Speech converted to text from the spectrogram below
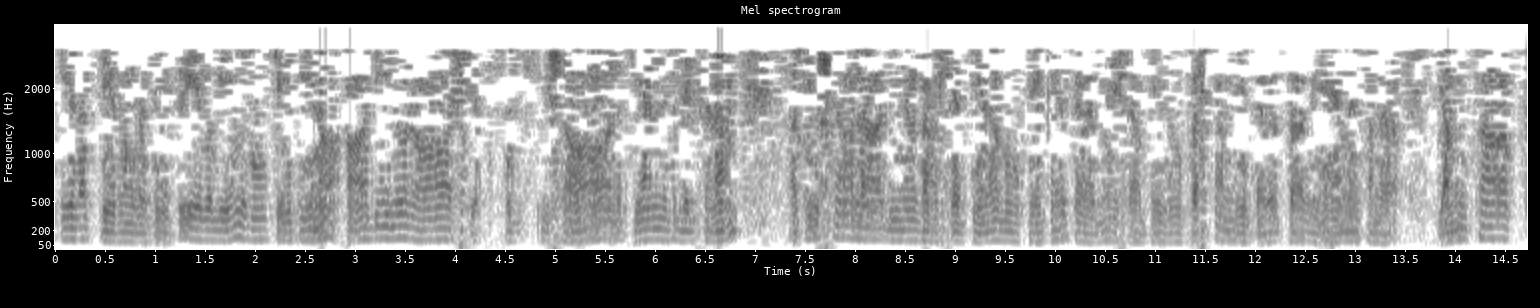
කියලා තේරුම් ගත යුතුයි. ඒ වගේම රූපේ තියෙන ආදීනෝ රාශිය. විශාල කියන්නට බැරිසනම් අතිශාල ආදීනෝ රාශියක් තියෙන රූපයක පැවැත්ම නිසා අපේ රූපස්කන්ධය පැවැත්වාගෙන යන සඳහා යම්තාක්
